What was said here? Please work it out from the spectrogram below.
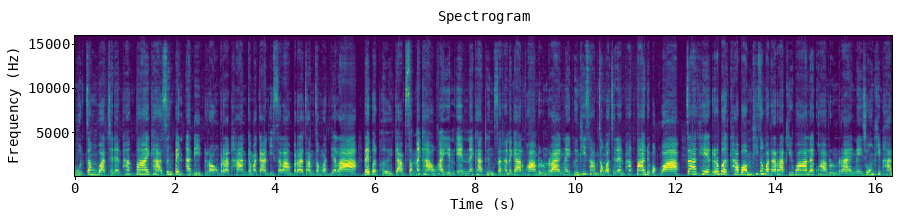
วุฒิจังหวัดชายแดนภาคใต้ค่ะ ซึ่งเป็นอดีตรองประธานกรรมการอิสลามประจำจังหวัดยะลา ได้เปิดเผยกับสำนักข่าว INN นะคะถึงสถานการณ์ความรุนแรงในพื้นที่ 3 จังหวัดชายแดนภาคใต้โดยบอกว่า จากเหตุระเบิดคาร์บอมที่จังหวัดนราธิวาสและความรุนแรงในช่วงที่ผ่าน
